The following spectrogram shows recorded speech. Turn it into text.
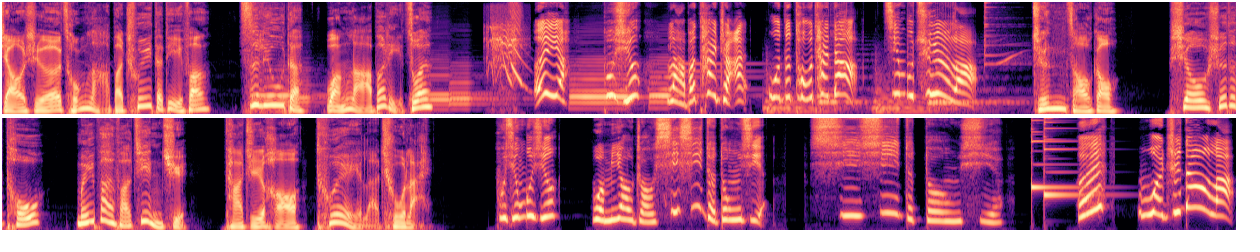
小蛇从喇叭吹的地方滋溜的往喇叭里钻。哎呀，不行，喇叭太窄，我的头太大，进不去了。真糟糕，小蛇的头。没办法进去，它只好退了出来。不行不行，我们要找细细的东西，细细的东西。哎，我知道了。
